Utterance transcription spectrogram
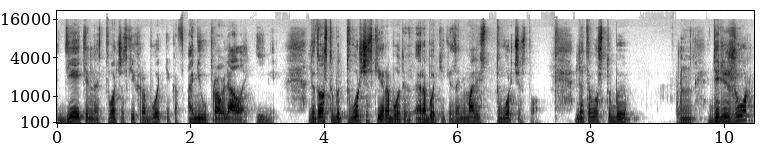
деятельность творческих работников, а не управляла ими. Для того, чтобы творческие работы, работники занимались творчеством. Для того, чтобы дирижер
